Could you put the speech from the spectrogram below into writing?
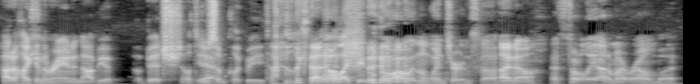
how to hike in the rain and not be a, a bitch. I'll do some clickbait title like that. I know, like people go out in the winter and stuff. I know. That's totally out of my realm, but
